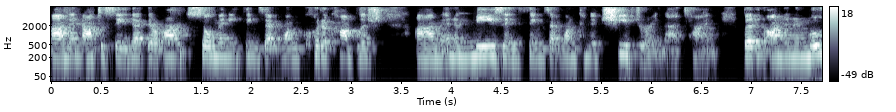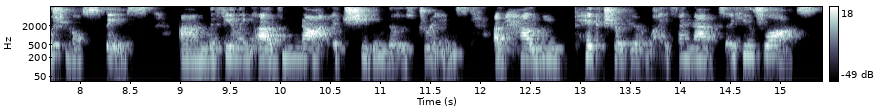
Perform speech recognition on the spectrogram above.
um, and not to say that there aren't so many things that one could accomplish um, and amazing things that one can achieve during that time. But on an emotional space, um, the feeling of not achieving those dreams, of how you pictured your life, and that's a huge loss.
